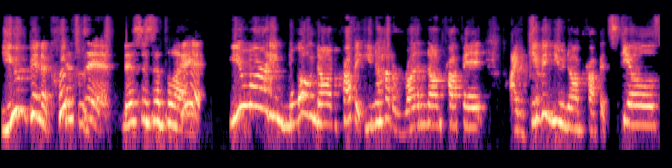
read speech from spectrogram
You've been equipped. This is it. This is a play. You already know nonprofit. You know how to run nonprofit. I've given you nonprofit skills.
